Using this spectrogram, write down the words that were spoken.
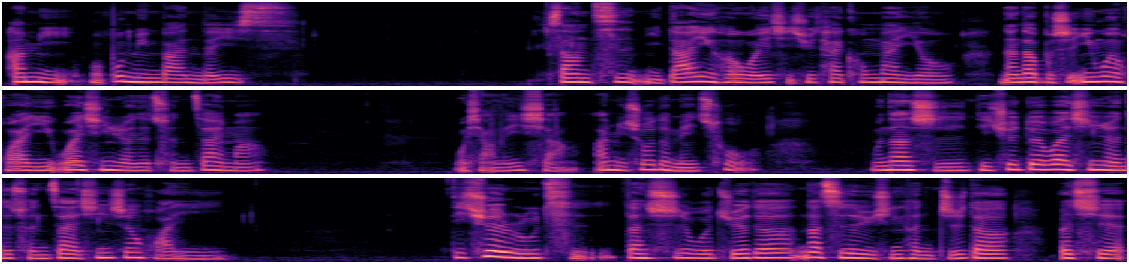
阿米，我不明白你的意思。上次你答应和我一起去太空漫游，难道不是因为怀疑外星人的存在吗？我想了一想，阿米说的没错。我那时的确对外星人的存在心生怀疑。的确如此，但是我觉得那次旅行很值得，而且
